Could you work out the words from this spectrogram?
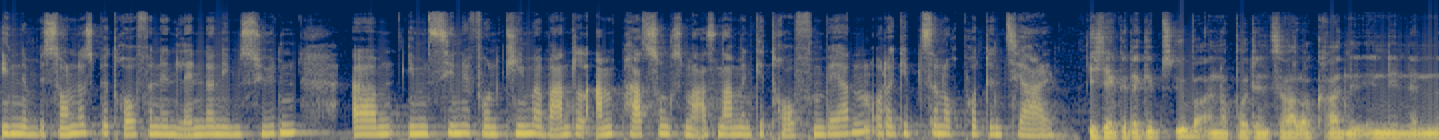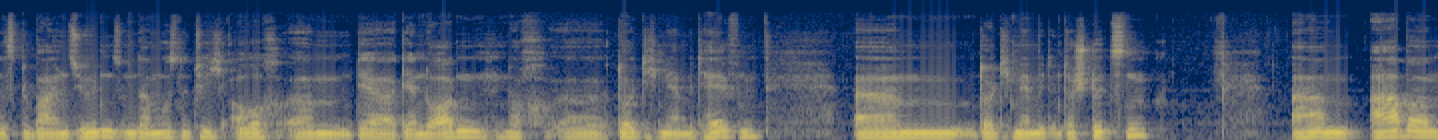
in den besonders betroffenen Ländern im Süden ähm, im Sinne von Klimawandel Anpassungsmaßnahmen getroffen werden? Oder gibt es da noch Potenzial? Ich denke, da gibt es überall noch Potenzial, auch gerade in den Ländern des globalen Südens. Und da muss natürlich auch ähm, der, der Norden noch äh, deutlich mehr mithelfen, ähm, deutlich mehr mit unterstützen. Ähm, aber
